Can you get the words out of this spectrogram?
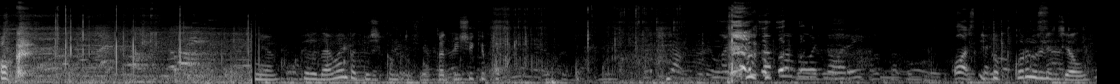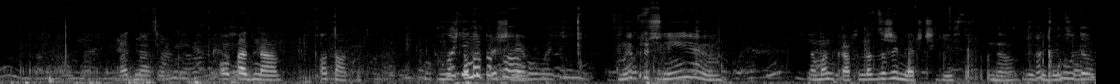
ок. Ні, передай моїм підписчикам привіт. Подписчики Попробовать нори. І Острый. попкорн влетел. одна только. Одна. Отак от. На що ми прийшли? попробовать. Мы пришли, На Майнкрафт. У нас даже мерч есть. да. Откуда?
